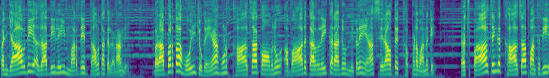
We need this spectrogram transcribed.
ਪੰਜਾਬ ਦੀ ਆਜ਼ਾਦੀ ਲਈ ਮਰਦੇ ਦਮ ਤੱਕ ਲੜਾਂਗੇ। ਬਰਾਬਰ ਤਾਂ ਹੋ ਹੀ ਚੁੱਕੇ ਆ। ਹੁਣ ਖਾਲਸਾ ਕੌਮ ਨੂੰ ਆਬਾਦ ਕਰਨ ਲਈ ਘਰਾਂ ਚੋਂ ਨਿਕਲੇ ਆ, ਸਿਰਾਂ ਉੱਤੇ ਖੱਫਣ ਬੰਨ ਕੇ। ਰਚਪਾਲ ਸਿੰਘ ਖਾਲਸਾ ਪੰਥ ਦੀ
